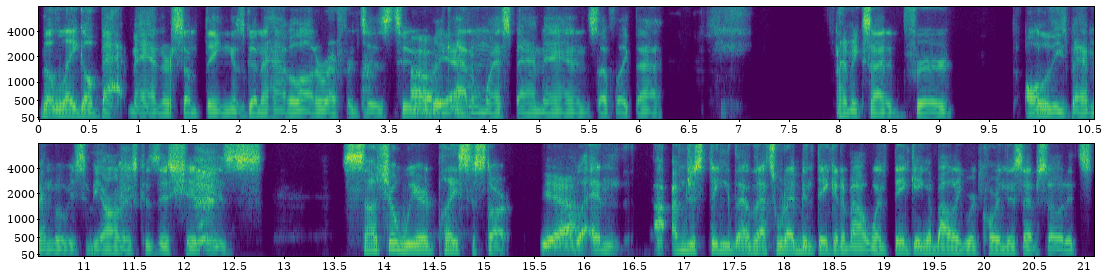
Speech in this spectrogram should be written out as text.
the Lego Batman or something is gonna have a lot of references to Oh, like yeah. Adam West Batman and stuff like that. I'm excited for all of these Batman movies, to be honest, because this shit is such a weird place to start. yeah. And I'm just thinking that that's what I've been thinking about when thinking about like recording this episode. It's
